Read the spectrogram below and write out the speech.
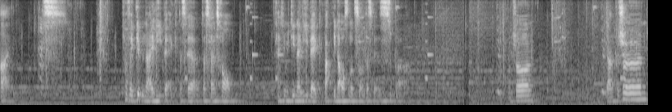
Eins. Ich hoffe, er gibt eine IV-Bag. Das wäre das wär ein Traum. Kann ich nämlich den IV-Bag-Bug wieder ausnutzen und das wäre super. Komm schon. Dankeschön.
